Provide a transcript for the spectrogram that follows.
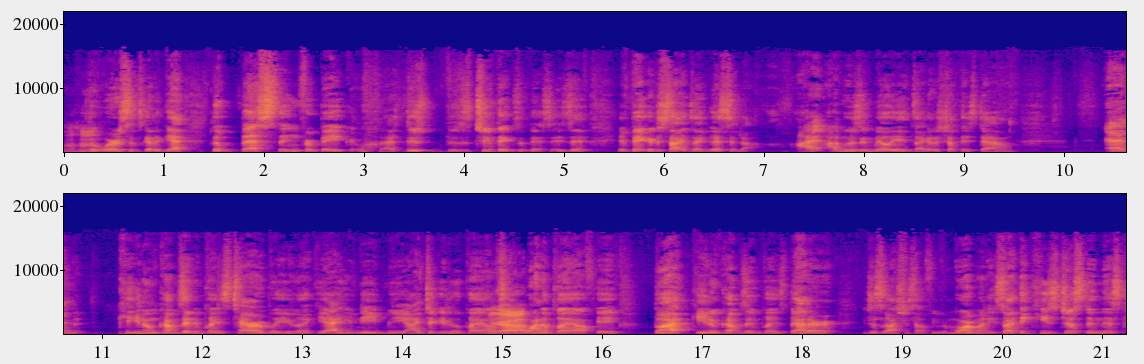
Mm-hmm. the worse it's gonna get. The best thing for Baker, there's there's two things with this is if if Baker decides like listen, I I'm losing millions, I gotta shut this down and Keenum comes in and plays terribly, you're like, yeah, you need me. I took you to the playoffs. Yeah. I won a playoff game. But Keenum comes in and plays better. You just lost yourself even more money. So I think he's just in this.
